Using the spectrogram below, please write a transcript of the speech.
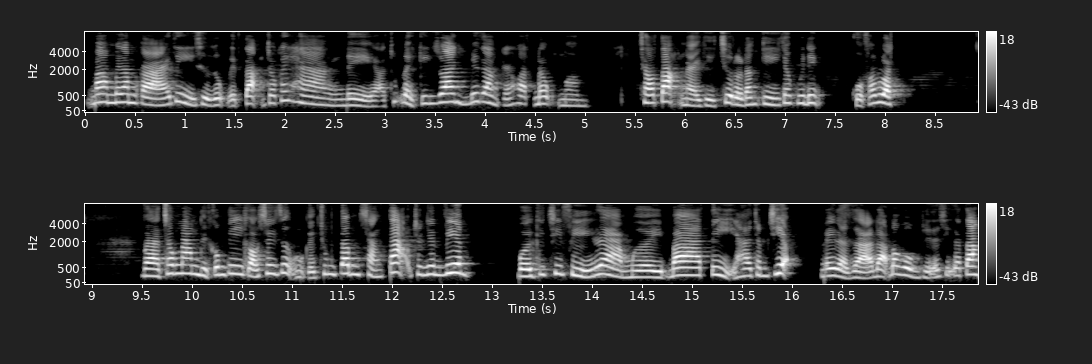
35 cái thì sử dụng để tặng cho khách hàng để à, thúc đẩy kinh doanh. Biết rằng cái hoạt động mà trao tặng này thì chưa được đăng ký theo quy định của pháp luật. Và trong năm thì công ty có xây dựng một cái trung tâm sáng tạo cho nhân viên với cái chi phí là 13 tỷ 200 triệu. Đây là giá đã bao gồm thuế giá trị gia tăng.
